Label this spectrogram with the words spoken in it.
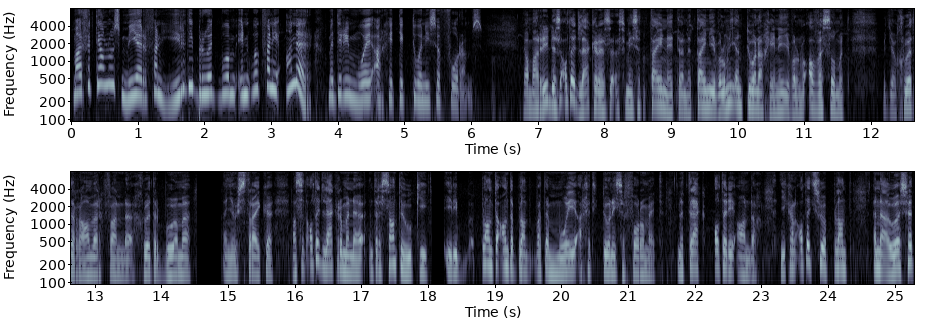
Maar vertel ons meer van hierdie broodboom en ook van die ander met hierdie mooi argitektoniese vorms. Ja, Marie, dis altyd lekker as as mense tuin het en 'n tuin jy wil hom nie intonig hê nie, jy wil hom afwissel met met jou groter raamwerk van uh, groter bome in jou struike. Dan is dit altyd lekker om in 'n interessante hoekie hierdie plante aan te plant wat 'n mooi argitektoniese vorm het. En dit trek altyd die aandag. Jy kan altyd so 'n plant in 'n houer sit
